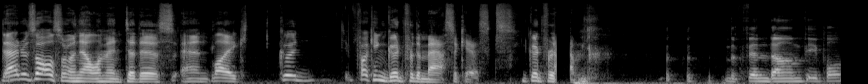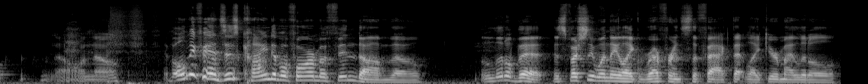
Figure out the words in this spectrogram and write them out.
that is also an element to this, and like good, fucking good for the masochists. Good for them. The Findom people. Oh no. If OnlyFans is kind of a form of Findom, though, a little bit, especially when they like reference the fact that like you're my little,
